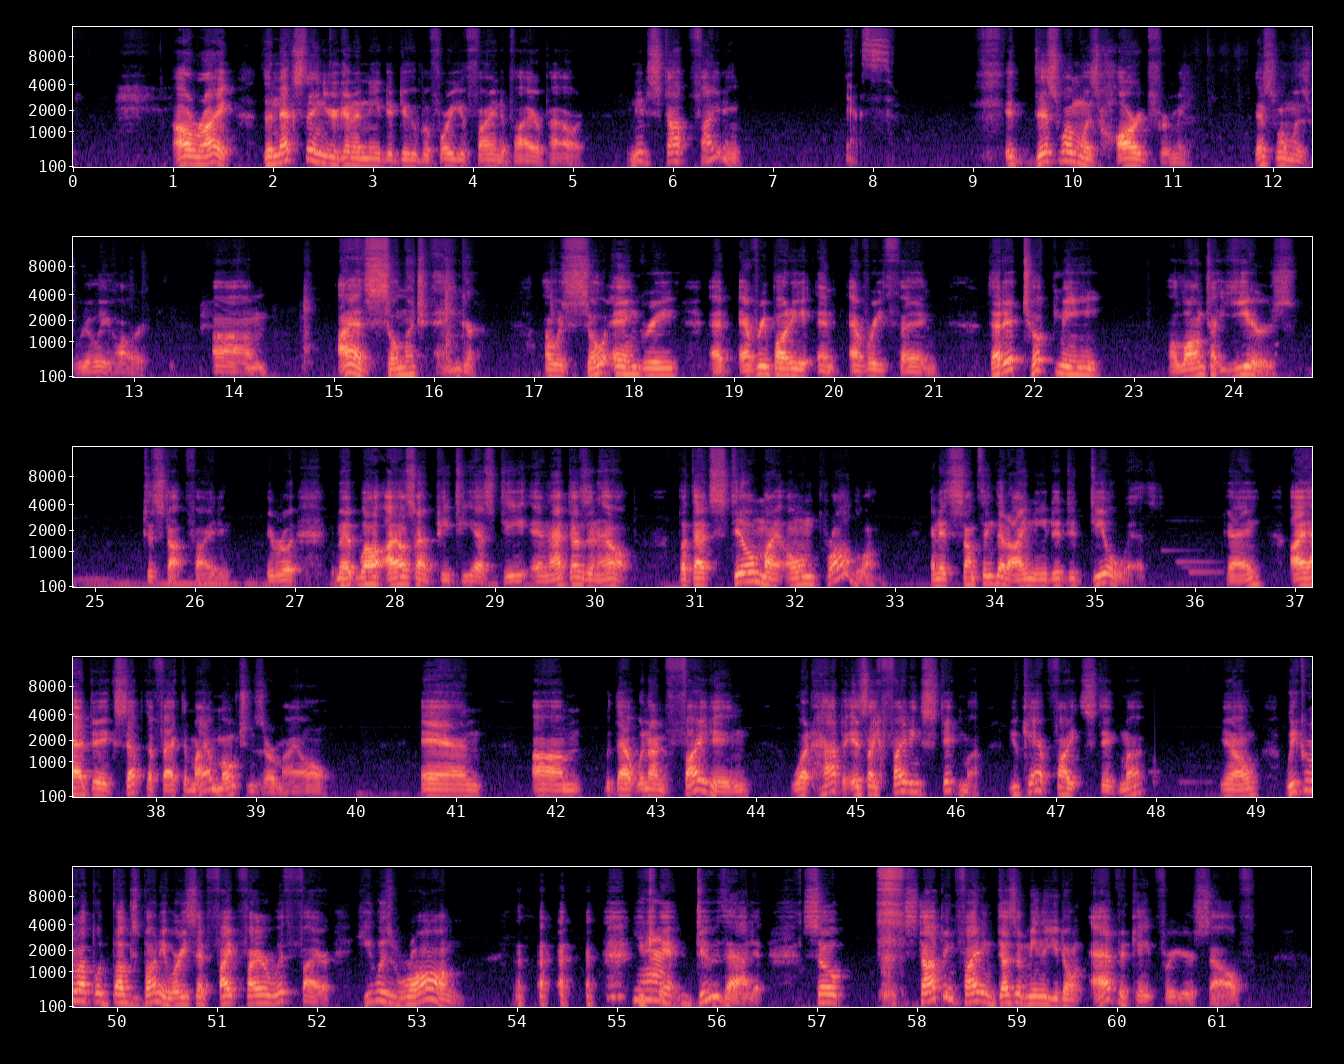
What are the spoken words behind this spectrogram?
All right. The next thing you're going to need to do before you find a higher power, you need to stop fighting. Yes. It, this one was hard for me. This one was really hard. Um, I had so much anger. I was so angry at everybody and everything that it took me a long time, years, to stop fighting. It really, well, I also have PTSD, and that doesn't help. But that's still my own problem, and it's something that I needed to deal with. Okay, I had to accept the fact that my emotions are my own, and um, that when I'm fighting, what happened? It's like fighting stigma. You can't fight stigma. You know, we grew up with Bugs Bunny where he said, fight fire with fire. He was wrong. you Yeah. can't do that. So, stopping fighting doesn't mean that you don't advocate for yourself,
